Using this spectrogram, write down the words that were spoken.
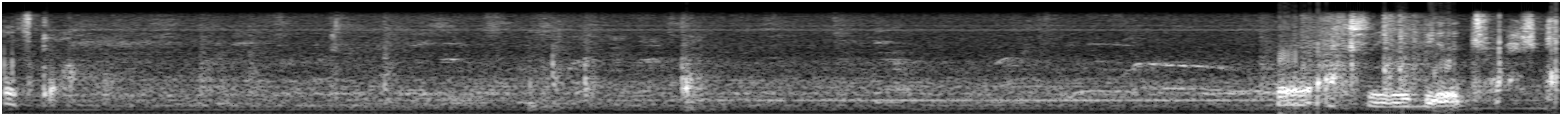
Let's go. Or actually, it'll be the trash can.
